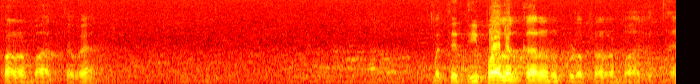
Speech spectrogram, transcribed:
ಪ್ರಾರಂಭ ಆಗ್ತವೆ. ಮತ್ತು ದೀಪಾಲಂಕಾರನೂ ಕೂಡ ಪ್ರಾರಂಭ ಆಗುತ್ತೆ.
